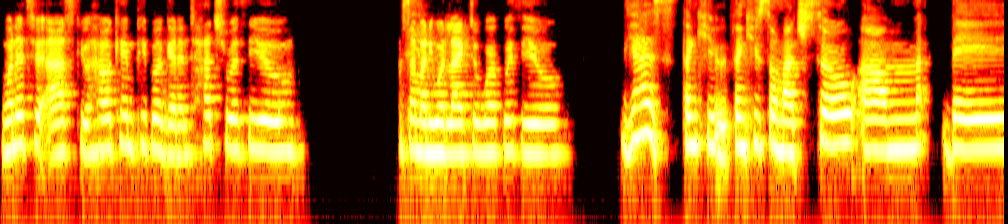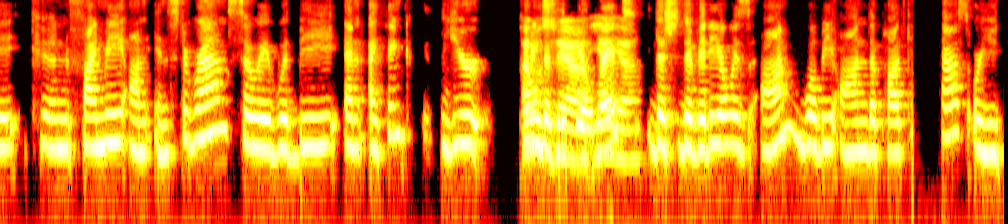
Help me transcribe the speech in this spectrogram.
wanted to ask you, how can people get in touch with you? Somebody would like to work with you. Yes, thank you. Thank you so much. So um, they can find me on Instagram. So it would be, and I think you're putting the video, yeah, right? Yeah, the, the video is on, will be on the podcast podcast or you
